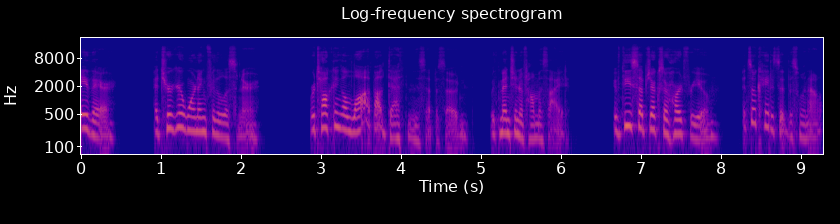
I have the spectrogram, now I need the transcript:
Hey there. A trigger warning for the listener. We're talking a lot about death in this episode, with mention of homicide. If these subjects are hard for you, it's okay to sit this one out.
